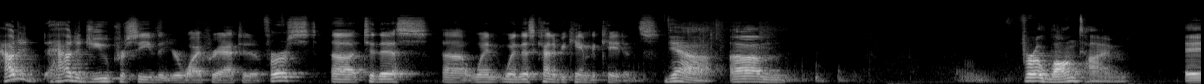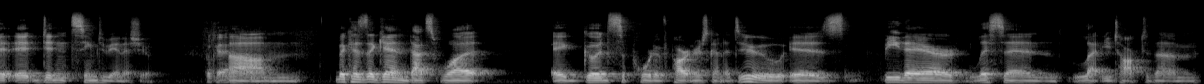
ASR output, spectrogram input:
How did how did you perceive that your wife reacted at first uh, to this uh, when when this kind of became the cadence? Yeah. Um, for a long time, it, it didn't seem to be an issue. Okay. um, because again that's what a good supportive partner is going to do is be there listen let you talk to them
